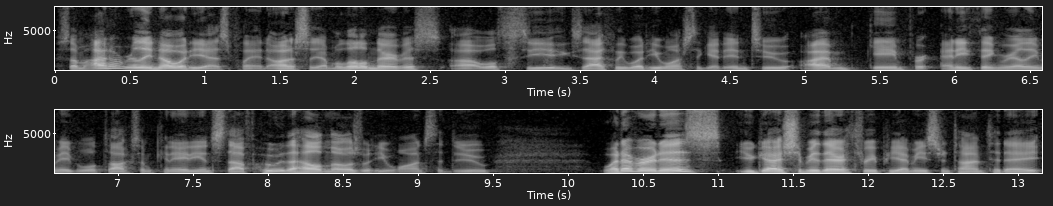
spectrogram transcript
Some I don't really know what he has planned, honestly. I'm a little nervous. Uh, we'll see exactly what he wants to get into. I'm game for anything, really. Maybe we'll talk some Canadian stuff. Who the hell knows what he wants to do? whatever it is, you guys should be there 3 p.m. Eastern time today.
